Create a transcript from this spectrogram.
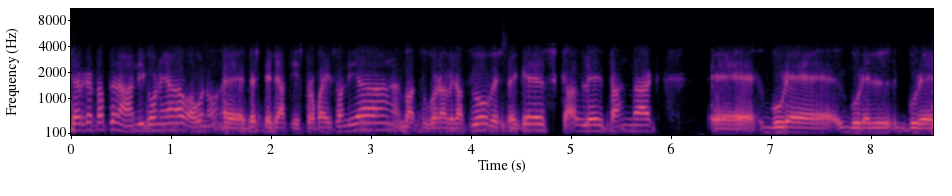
zer gertatzen handik honea, ba, bueno, e, beste behatzi estropa izan dira, batzuk gora beratzu, beste ez, kable, tandak, e, gure, gure, gure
